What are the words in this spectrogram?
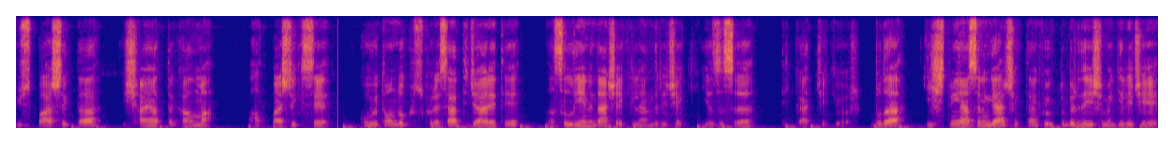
Üst başlık da iş hayatta kalma. Alt başlık ise Covid-19 küresel ticareti nasıl yeniden şekillendirecek yazısı dikkat çekiyor. Bu da iş dünyasının gerçekten köklü bir değişime gireceği,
